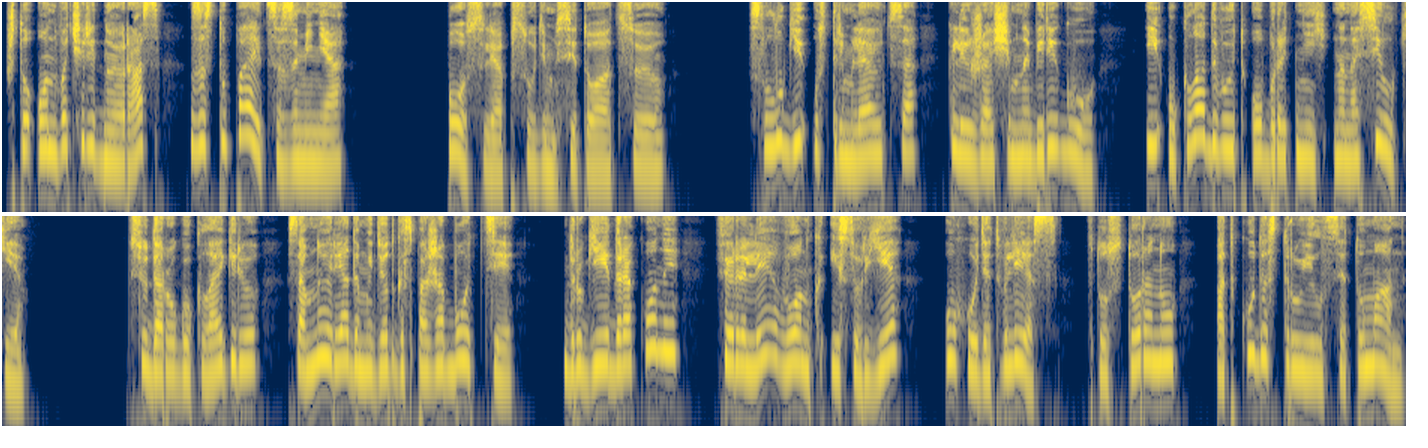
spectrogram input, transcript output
что он в очередной раз заступается за меня. После обсудим ситуацию слуги устремляются к лежащим на берегу и укладывают оборотней на носилки. Всю дорогу к лагерю со мной рядом идет госпожа Ботти. Другие драконы, Ферле, Вонг и Сурье, уходят в лес, в ту сторону, откуда струился туман.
